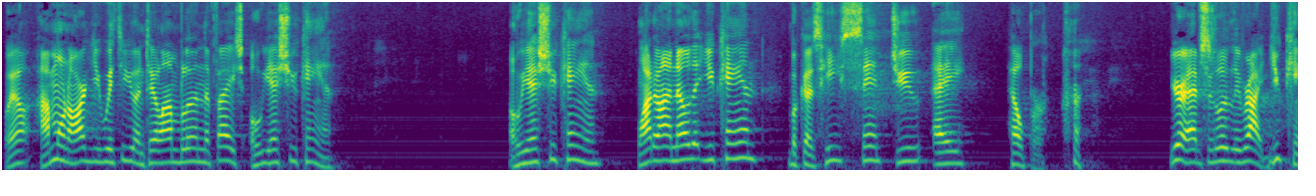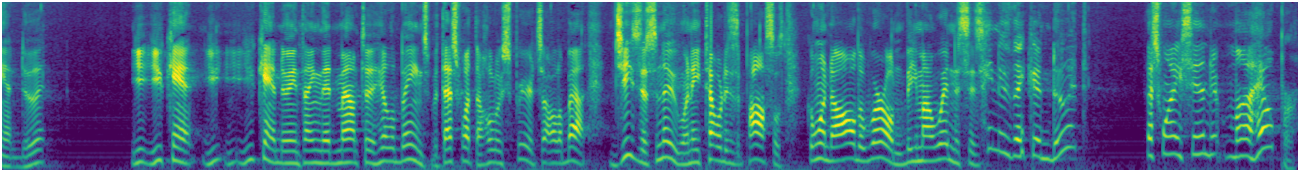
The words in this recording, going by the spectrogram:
Well, I'm going to argue with you until I'm blue in the face. Oh, yes, you can. Oh, yes, you can. Why do I know that you can? Because He sent you a helper. You're absolutely right. You can't do it. You, you, can't, you, you can't do anything that amount to a hill of beans, but that's what the Holy Spirit's all about. Jesus knew when he told his apostles, go into all the world and be my witnesses, he knew they couldn't do it. That's why he sent him a helper.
